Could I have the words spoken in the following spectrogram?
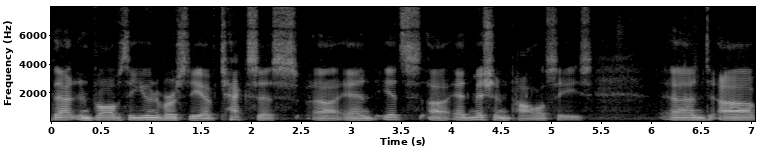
that involves the University of Texas uh, and its uh, admission policies. And uh,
